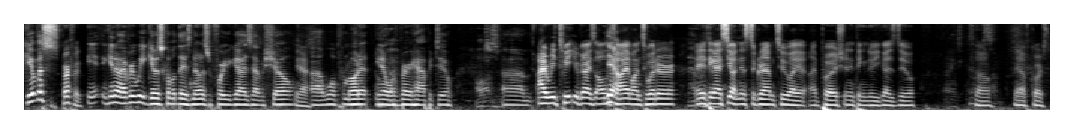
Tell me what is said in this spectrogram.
Give us. Perfect. y- You know, every week, give us a couple days notice before you guys have a show. Yeah. Uh, we'll promote it. You know, we're very happy to. Awesome. Um, I retweet you guys all the Yeah. time on Twitter. Anything I see on Instagram too, I, I push. Anything new you guys do. thanks. So yeah, of course.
